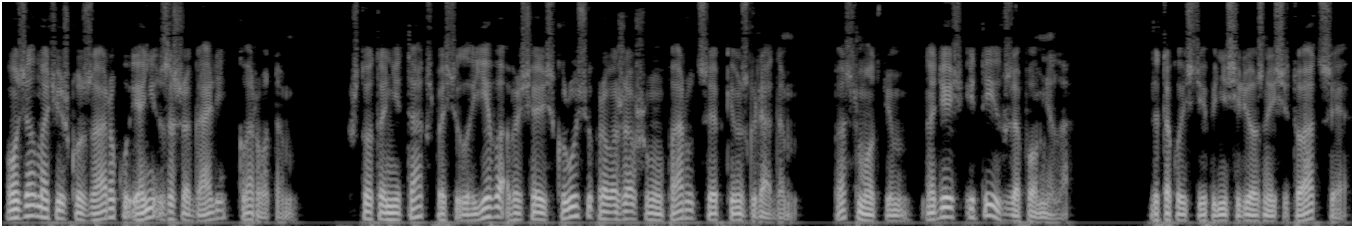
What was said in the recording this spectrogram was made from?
Он взял мальчишку за руку, и они зашагали к воротам. «Что-то не так?» — спросила Ева, обращаясь к Русю, провожавшему пару цепким взглядом. «Посмотрим. Надеюсь, и ты их запомнила». «До такой степени серьезная ситуация?»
